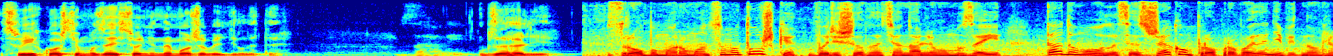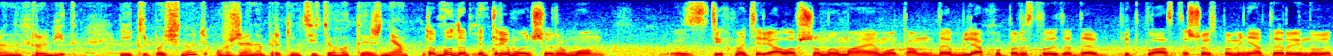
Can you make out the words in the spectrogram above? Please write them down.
Своїх коштів музей сьогодні не може виділити. Взагалі? Взагалі. Зробимо ремонт самотужки, вирішили в Національному музеї, та домовилися з ЖЕКом про проведення відновлюваних робіт, які почнуть уже наприкінці цього тижня. То буде підтримуючий ремонт з тих матеріалів, що ми маємо, там, де бляху перестелити, де підкласти щось, поміняти ринви,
